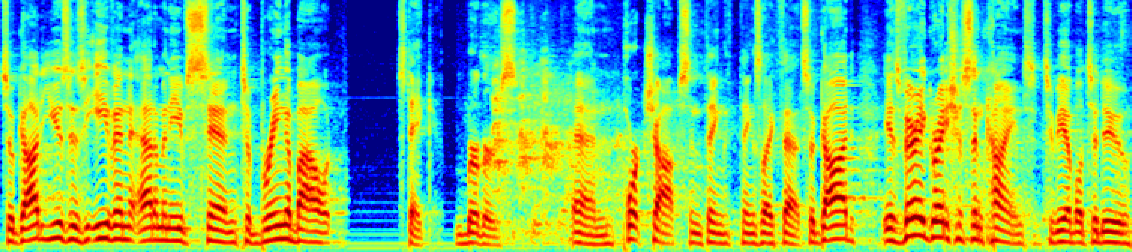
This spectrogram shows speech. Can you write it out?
So God uses even Adam and Eve's sin to bring about steak, burgers and pork chops and thing, things like that. So God is very gracious and kind to be able to do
